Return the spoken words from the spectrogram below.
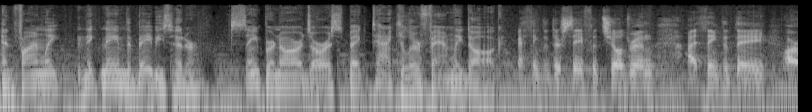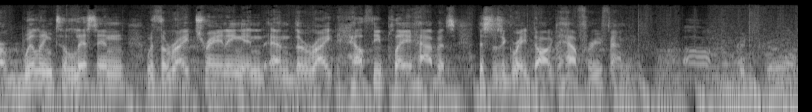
And finally, nickname the babysitter, St. Bernards are a spectacular family dog. I think that they're safe with children. I think that they are willing to listen with the right training and, and the right healthy play habits. This is a great dog to have for your family. Oh, good girl.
